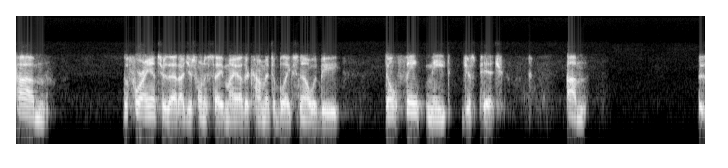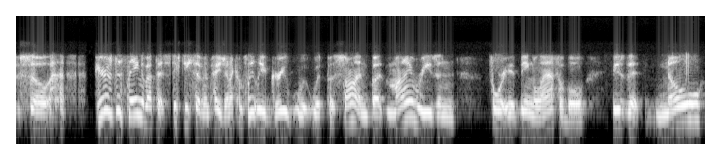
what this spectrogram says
Um, before I answer that, I just want to say my other comment to Blake Snell would be, don't think meet, just pitch. Um, so here's the thing about that 67 page, and I completely agree w- with Passan, but my reason for it being laughable is that no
